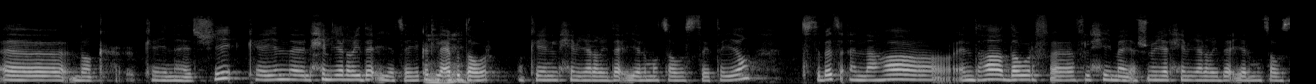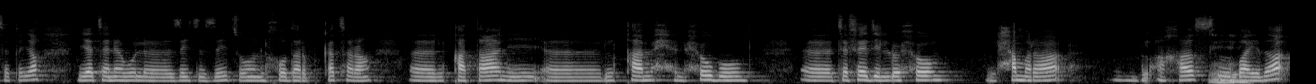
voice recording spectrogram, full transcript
آه، دونك كاين هذا الشيء. كاين الحمية الغذائية حتى هي كتلعب دور. كاين الحمية الغذائية المتوسطية. تثبت أنها عندها دور في الحماية. شنو هي الحميه الغذائية المتوسطية؟ هي تناول زيت الزيتون الخضر بكثرة القطاني آه، القمح الحبوب آه، تفادي اللحوم الحمراء بالأخص البيضاء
